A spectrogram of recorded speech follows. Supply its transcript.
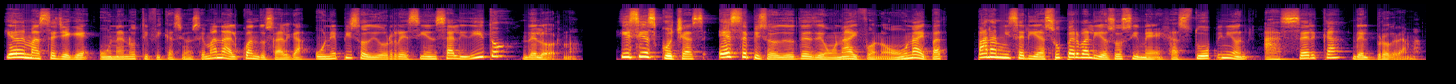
y además te llegue una notificación semanal cuando salga un episodio recién salidito del horno. Y si escuchas este episodio desde un iPhone o un iPad, para mí sería súper valioso si me dejas tu opinión acerca del programa.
